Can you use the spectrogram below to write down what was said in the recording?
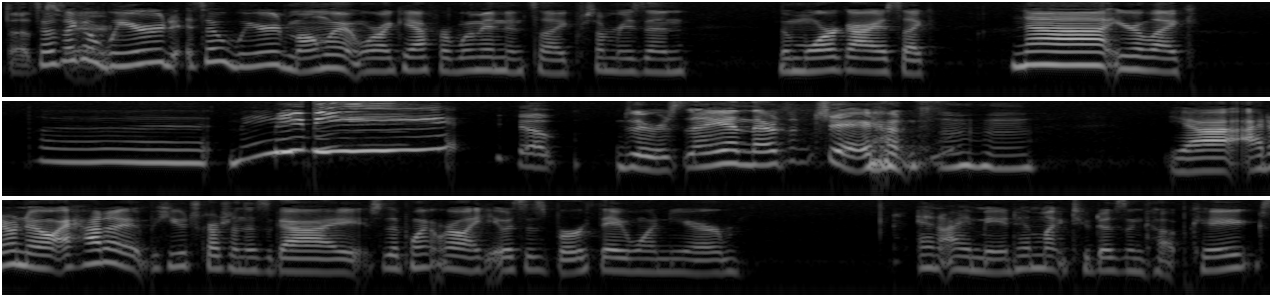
that's So it's like a weird, it's a weird moment where like yeah, for women, it's like for some reason, the more guys like, nah, you're like, but maybe Yep. they're saying there's a chance. Mm-hmm. Yeah, I don't know. I had a huge crush on this guy to the point where like it was his birthday one year, and I made him like two dozen cupcakes,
